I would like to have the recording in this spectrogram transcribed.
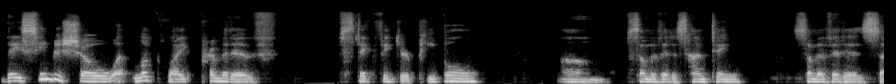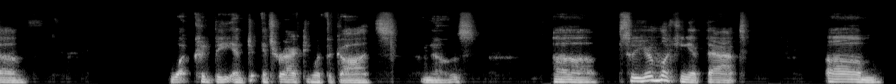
they seem to show what look like primitive stick figure people. Um, some of it is hunting, some of it is um, what could be inter- interacting with the gods. Who knows? Uh, so you're looking at that. Um,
